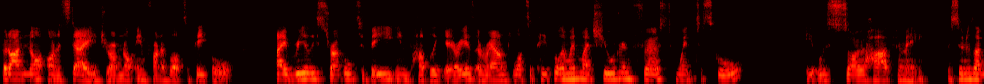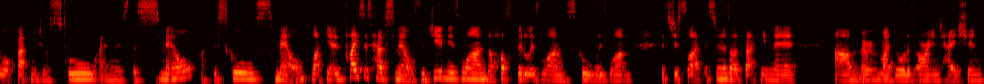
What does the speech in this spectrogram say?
but I'm not on a stage or I'm not in front of lots of people. I really struggle to be in public areas around lots of people. And when my children first went to school, it was so hard for me as soon as I walk back into a school and there's the smell, like the school smell, like, you know, places have smells. The gym is one, the hospital is one, the school is one. It's just like, as soon as I was back in there, um, I remember my daughter's orientation,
